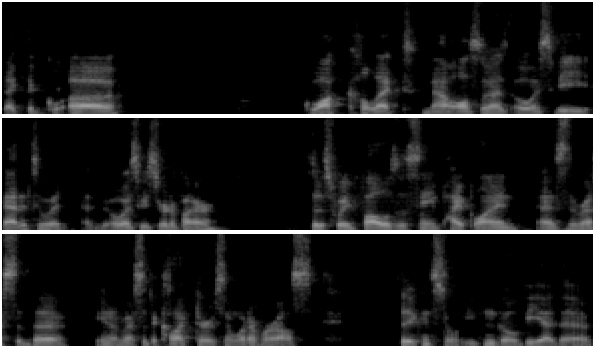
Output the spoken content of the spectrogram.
like the uh Guac Collect now also has OSV added to it, the OSV certifier. So this way follows the same pipeline as the rest of the you know rest of the collectors and whatever else. So you can still you can go via the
